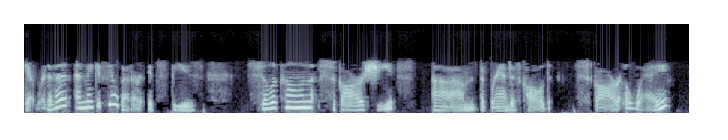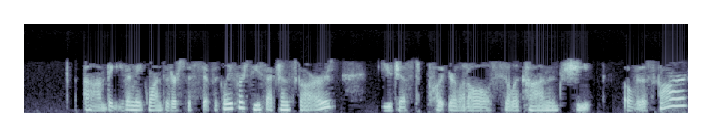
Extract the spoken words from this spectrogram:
get rid of it and make it feel better. It's these silicone scar sheets. Um, the brand is called ScarAway. Um, they even make ones that are specifically for C-section scars. You just put your little silicone sheet over the scar.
